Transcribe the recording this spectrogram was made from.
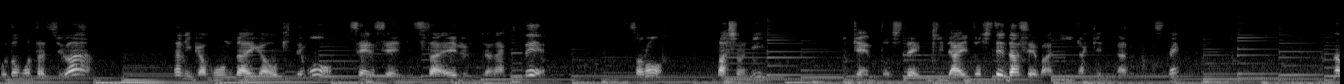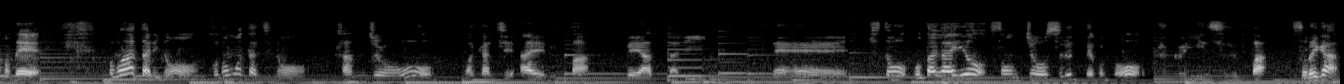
子供たちは何か問題が起きても先生に伝えるんじゃなくて、その場所に意見として、議題として出せばいいだけになるんですね。なので、この辺りの子供たちの感情を分かち合える場であったり、ねえー、人、お互いを尊重するってことを確認する場、それが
